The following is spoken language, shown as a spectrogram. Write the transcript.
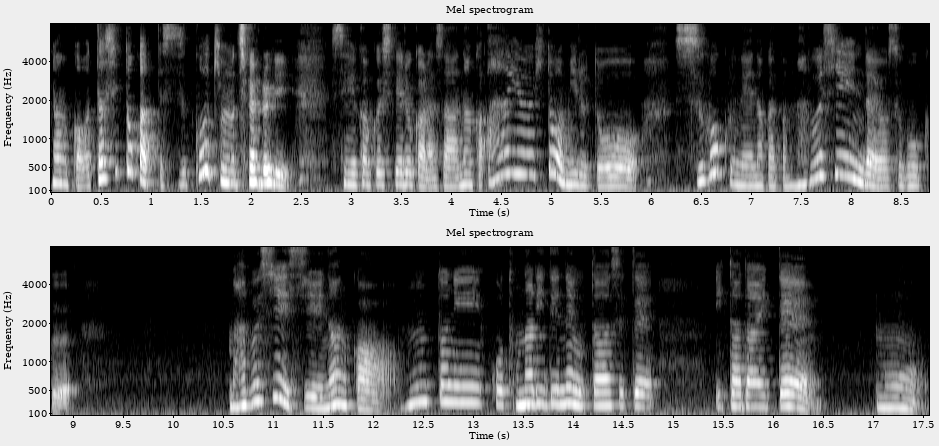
なんか私とかってすっごい気持ち悪い 性格してるからさなんかああいう人を見るとすごくねなんかやっぱ眩しいんだよすごく。眩しいしなんか本当にこう隣でね歌わせていただいても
